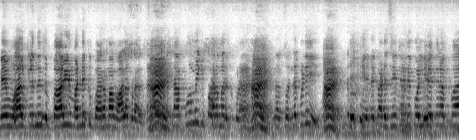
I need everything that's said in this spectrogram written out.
இனிமே வாழ்க்கையில இருந்து இந்த பாவி மண்ணுக்கு பாரமா வாழக்கூடாது. நான் பூமிக்கு பாரமா இருக்க கூடாது நான் சொன்னபடி எனக்கு கடைசிட்டு என்ன கொல்லி வச்சிருப்பா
